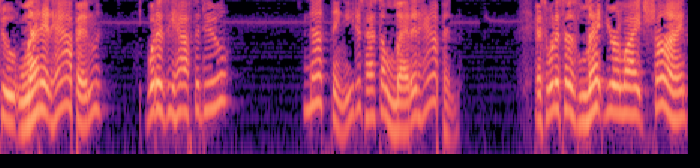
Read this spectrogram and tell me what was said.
to let it happen, what does he have to do? Nothing. He just has to let it happen. And so when it says, let your light shine,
